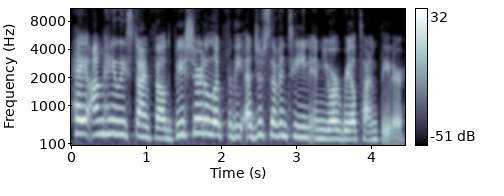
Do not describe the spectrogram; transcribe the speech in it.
Hey, I'm Haley Steinfeld. Be sure to look for The Edge of 17 in your real-time theater.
